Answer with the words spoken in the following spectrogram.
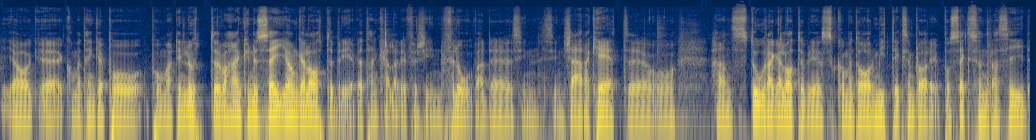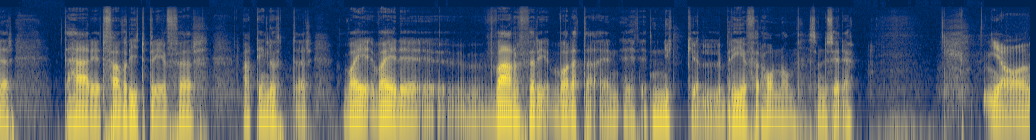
Jag eh, kommer att tänka på, på Martin Luther, vad han kunde säga om Galaterbrevet. Han kallade det för sin förlovade, sin, sin kära Käte eh, och hans stora Galaterbrevskommentar, mitt exemplar är på 600 sidor. Det här är ett favoritbrev för Martin Luther. Vad är, vad är det, varför var detta en, ett, ett nyckelbrev för honom som du ser det? Ja,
